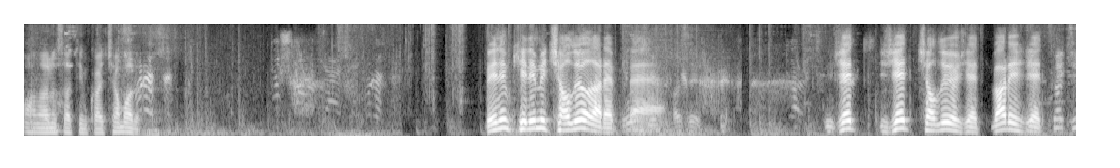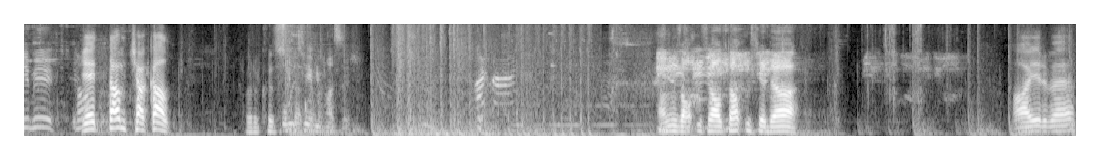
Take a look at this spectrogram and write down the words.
Ananı satayım kaçamadım. Benim kilimi çalıyorlar hep be. Jet jet çalıyor jet. Var ya jet. Dikkatimi. Jet tam çakal. Hırkız. Ultim hazır. Yalnız 66 67 ha. Hayır be.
